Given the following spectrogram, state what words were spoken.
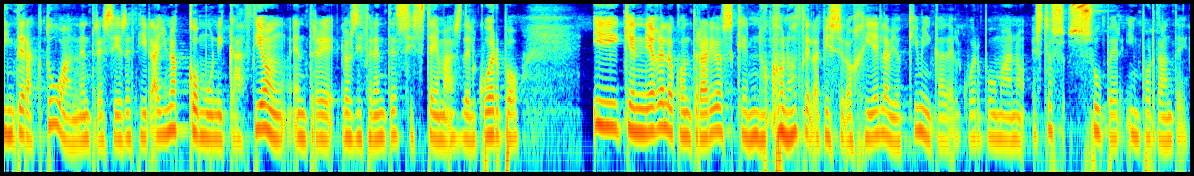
interactúan entre sí, es decir, hay una comunicación entre los diferentes sistemas del cuerpo. Y quien niegue lo contrario es que no conoce la fisiología y la bioquímica del cuerpo humano. Esto es súper importante.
